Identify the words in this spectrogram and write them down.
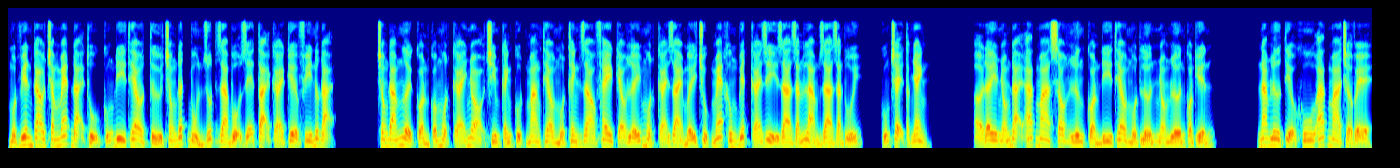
Một viên cao trăm mét đại thụ cũng đi theo từ trong đất bùn rút ra bộ rễ tại cái kia phi nước đại. Trong đám người còn có một cái nhỏ chim cánh cụt mang theo một thanh dao phay kéo lấy một cái dài mấy chục mét không biết cái gì ra rắn làm ra rắn túi, cũng chạy tập nhanh. Ở đây nhóm đại ác ma sau lưng còn đi theo một lớn nhóm lớn con kiến. Nam lư tiểu khu ác ma trở về.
